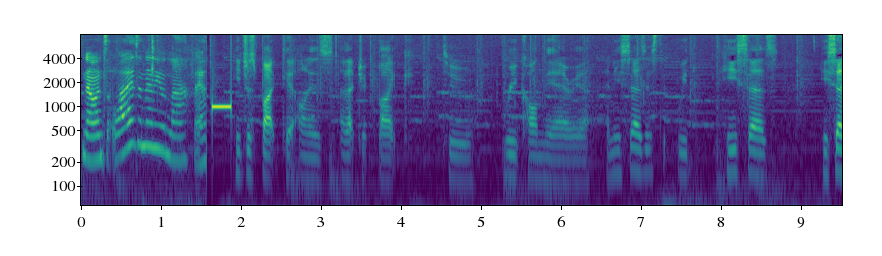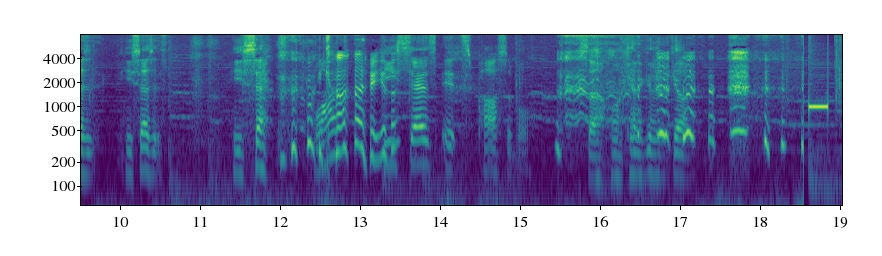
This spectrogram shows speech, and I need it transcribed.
No one's. Why isn't anyone laughing? He just biked it on his electric bike to recon the area, and he says it's the, we. He says, he says, he says it's. He said, oh what? God, He says it's possible. So we're gonna give it a go.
